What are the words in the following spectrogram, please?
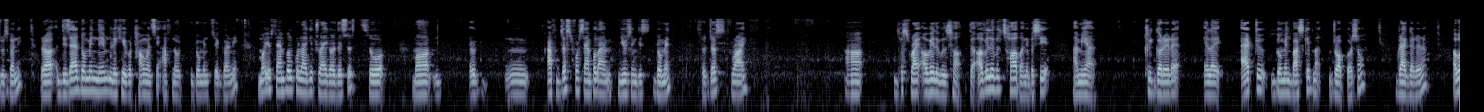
choose गर्ने र डिजायर डोमेन नेम लेखिएको ठाउँमा चाहिँ आफ्नो डोमेन चेक गर्ने। म यो स्याम्पलको लागि ट्राई गर्दैछु। सो म आफ्नो just for sample I am using this domain so just try just try available छ त्यो अभाइलेबल छ भनेपछि हामी यहाँ क्लिक गरेर यसलाई एड टु डोमेन बास्केटमा ड्रप गर्छौँ ड्र्याग गरेर अब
